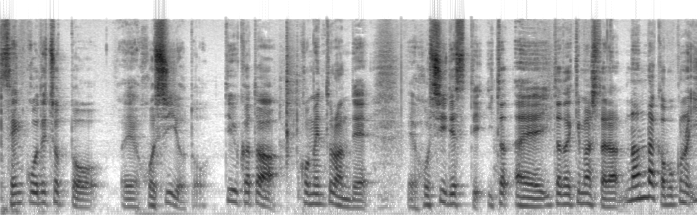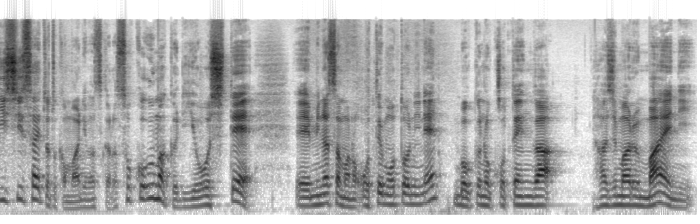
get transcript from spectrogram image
先行でちょっと、え欲しいよと。っていう方はコメント欄で、え欲しいですっていた,、えいただきましたら、何らか僕の EC サイトとかもありますから、そこをうまく利用して、え皆様のお手元にね、僕の個展が始まる前に、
